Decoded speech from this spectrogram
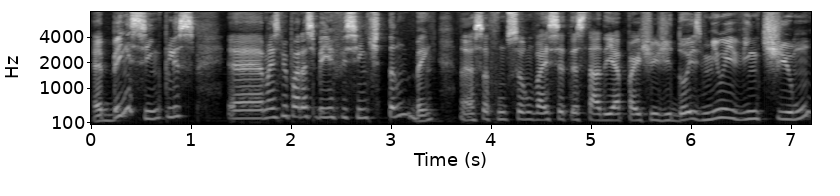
É bem simples, é, mas me parece bem eficiente também. Né? Essa função vai ser testada a partir de 2021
